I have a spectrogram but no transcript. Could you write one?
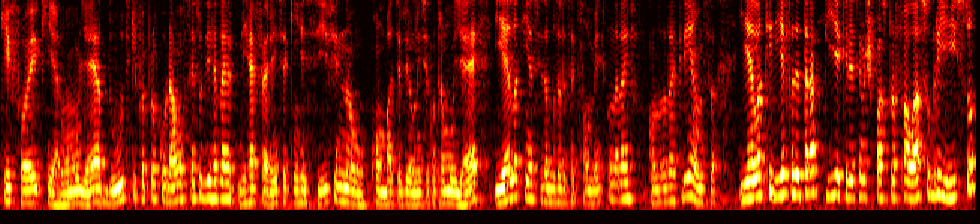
que foi que era uma mulher adulta, que foi procurar um centro de, rever, de referência aqui em Recife no combate à violência contra a mulher, e ela tinha sido abusada sexualmente quando era, quando era criança. E ela queria fazer terapia, queria ter um espaço para falar sobre isso,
